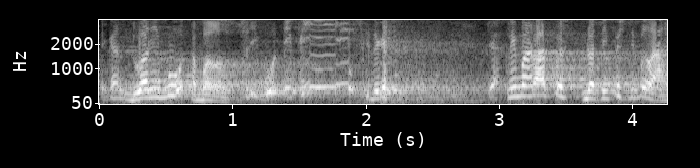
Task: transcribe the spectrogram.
Ya kan? 2000 tebal, 1000 tipis gitu kan. Ya, 500 udah tipis dibelah.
